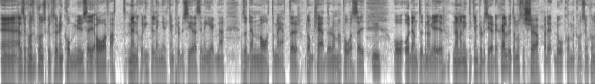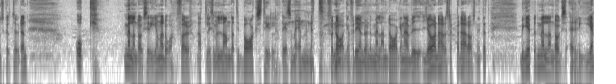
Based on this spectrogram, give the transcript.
eh, alltså konsumtionskulturen kommer ju sig av att människor inte längre kan producera sina egna, alltså den mat de äter, de kläder de har på sig Mm. och, och den typen av grejer. När man inte kan producera det själv utan måste köpa det, då kommer konsumtionskulturen. Och mellandagsreorna då, för att liksom landa tillbaks till det som är ämnet för Mm. dagen, för det är ändå under mellandagarna vi gör det här och släpper det här avsnittet. Begreppet mellandagsrea,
